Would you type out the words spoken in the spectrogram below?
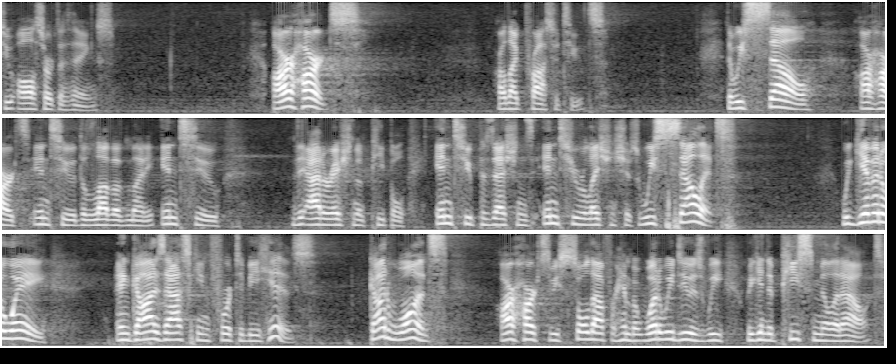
to all sorts of things. Our hearts are like prostitutes that we sell our hearts into the love of money, into the adoration of people, into possessions, into relationships. We sell it, we give it away, and God is asking for it to be His. God wants our hearts to be sold out for Him, but what do we do is we, begin to piecemeal it out.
